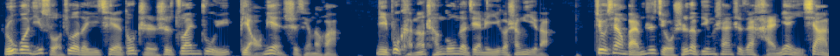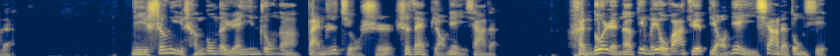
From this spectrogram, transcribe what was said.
如果你所做的一切都只是专注于表面事情的话，你不可能成功的建立一个生意的。就像百分之九十的冰山是在海面以下的，你生意成功的原因中呢，百分之九十是在表面以下的。很多人呢，并没有挖掘表面以下的东西，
